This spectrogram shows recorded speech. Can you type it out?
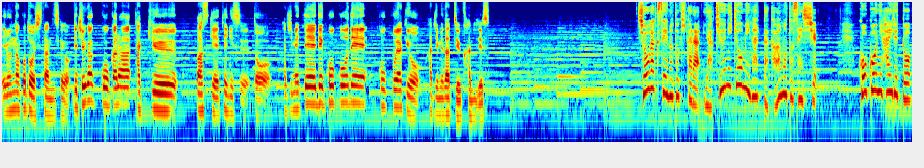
いろんなことをしてたんですけど、で、中学校から卓球、バスケ、テニスと始めて、で、高校で高校野球を始めたっていう感じです。小学生の時から野球に興味があった川本選手。高校に入ると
